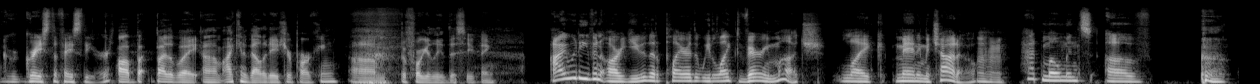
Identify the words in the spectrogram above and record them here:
gr- graced the face of the earth. Uh, but by the way, um, I can validate your parking um, before you leave this evening. I would even argue that a player that we liked very much, like Manny Machado, had moments of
